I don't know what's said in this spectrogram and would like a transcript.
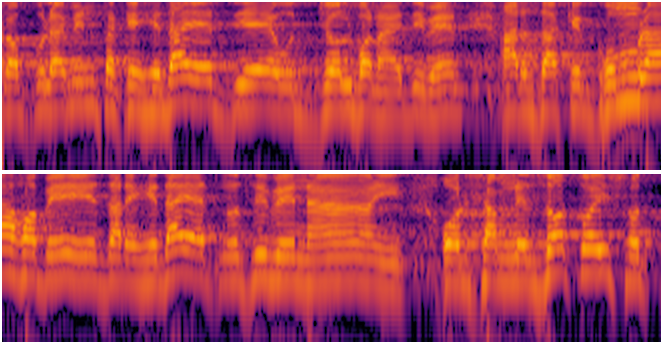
রাব্বুল আমিন তাকে হেদায়েত দিয়ে উজ্জ্বল বানায় দিবেন, আর যাকে গোমরা হবে, যার হেদায়েত নসিবে নাই, ওর সামনে যতই সত্য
